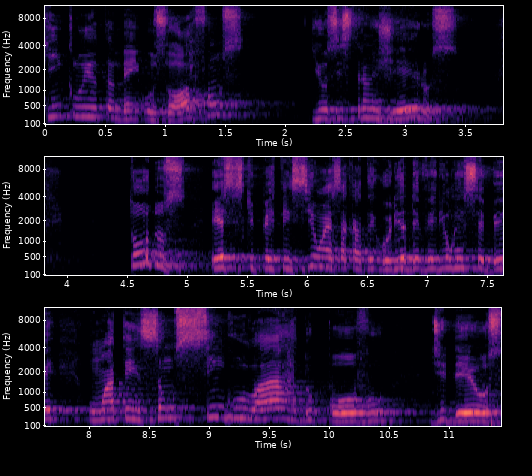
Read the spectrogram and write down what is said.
que incluía também os órfãos e os estrangeiros. Todos esses que pertenciam a essa categoria deveriam receber uma atenção singular do povo de Deus,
